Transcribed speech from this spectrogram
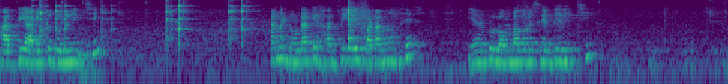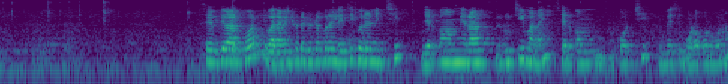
হাত দিয়ে আর একটু দলে নিচ্ছি। আমি ডোটাকে হাত দিয়ে এই পাটার মধ্যে এবার একটু লম্বা করে সেপ দিয়ে দিচ্ছি। সেপ দেওয়ার পর এবার আমি ছোট ছোট করে লেচি করে নিচ্ছি। যেরকম আমরা লুচি বানাই, সেরকম করছি বেশি বড় করব না।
